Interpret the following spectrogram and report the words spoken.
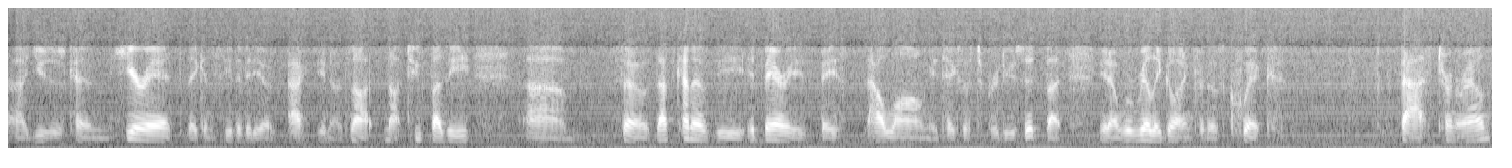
uh, users can hear it, they can see the video. Act, you know, it's not not too fuzzy. Um, so that's kind of the. It varies based how long it takes us to produce it, but you know, we're really going for those quick, fast turnarounds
